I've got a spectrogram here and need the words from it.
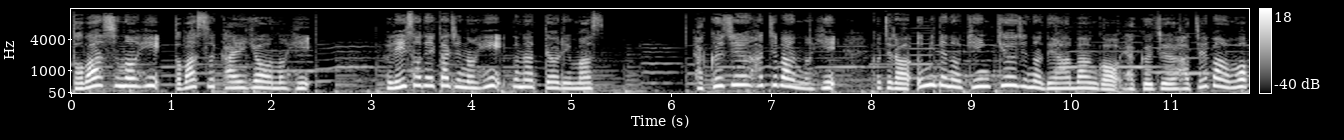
飛ばすの日、飛ばす開業の日。振袖火事の日となっております。118番の日、こちらは海での緊急時の電話番号118番を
